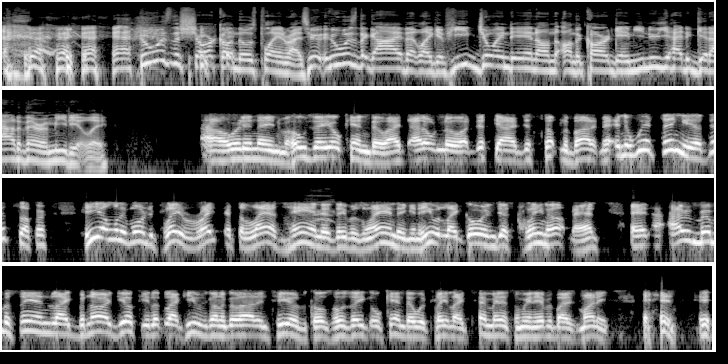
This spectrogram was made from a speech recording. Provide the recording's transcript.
who was the shark on those plane rides? Who who was the guy that like if he joined in on on the card game, you knew you had to get out of there immediately? I already named him Jose Oquendo. I I don't know this guy. Just something about it, man. And the weird thing is, this sucker, he only wanted to play right at the last hand as they was landing, and he would like go and just clean up, man. And I remember seeing like Bernard Gilkey look like he was going to go out in tears because Jose Oquendo would play like ten minutes and win everybody's money, and it,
